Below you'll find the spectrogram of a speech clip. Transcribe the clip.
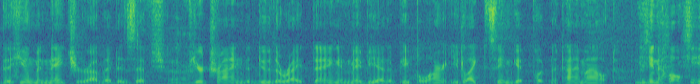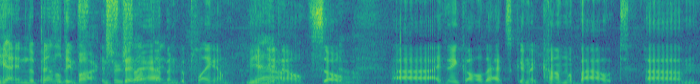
the human nature of it is if, sure. if you're trying to do the right thing and maybe other people aren't, you'd like to see them get put in a timeout, you know? yeah, in the penalty box Instead of having to play them, yeah. you know? So yeah. uh, I think all that's going to come about. Um,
